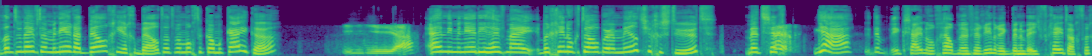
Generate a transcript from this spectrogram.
Want toen heeft een meneer uit België gebeld dat we mochten komen kijken. Ja. En die meneer die heeft mij begin oktober een mailtje gestuurd. Met zeg, Ja, ik zei nog, help me even herinneren, ik ben een beetje vergeetachtig.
